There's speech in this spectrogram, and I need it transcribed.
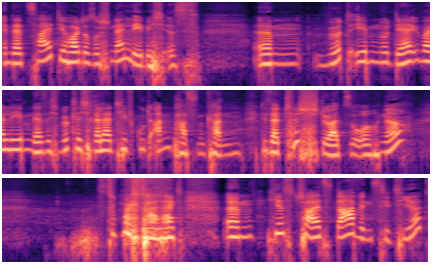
in der Zeit, die heute so schnelllebig ist, ähm, wird eben nur der überleben, der sich wirklich relativ gut anpassen kann. Dieser Tisch stört so, ne? Es tut mir total leid. Ähm, hier ist Charles Darwin zitiert.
